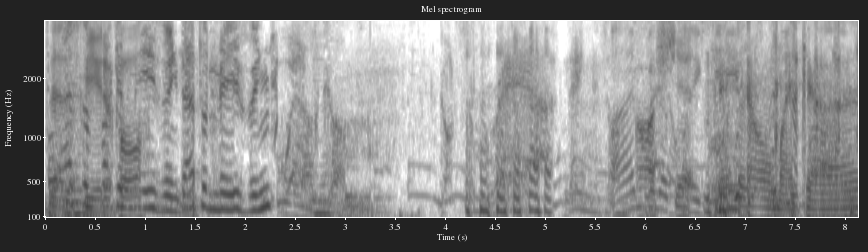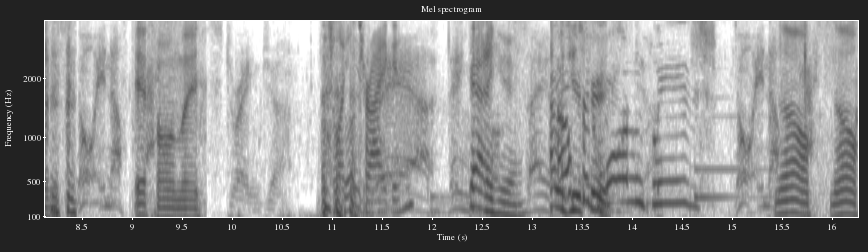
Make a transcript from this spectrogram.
That is beautiful. amazing. That's amazing. Welcome. Got some rare things on. Oh shit. oh my god. If only. Would you like to try again? Get out of here. How was your first? one, please. No, no.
